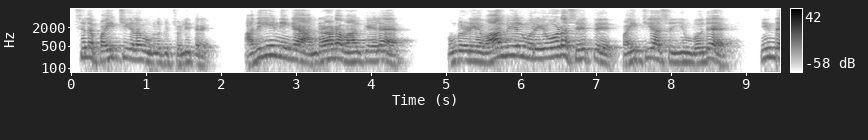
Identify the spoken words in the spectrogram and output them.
சில பயிற்சிகளை உங்களுக்கு சொல்லித்தரேன். அதையும் நீங்க அன்றாட வாழ்க்கையில உங்களுடைய வாழ்வியல் முறையோட சேர்த்து பயிற்சியா செய்யும் போது இந்த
